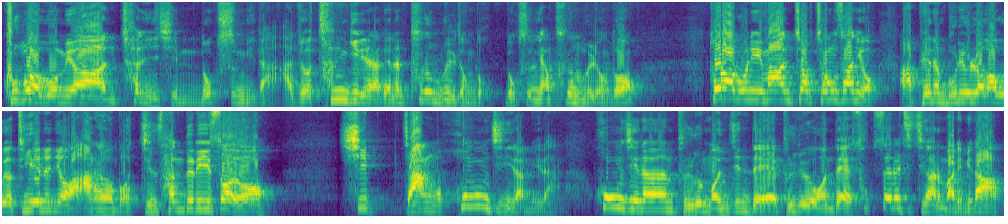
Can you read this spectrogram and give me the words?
굽어보면 천심 녹수입니다. 아주 천길이나 되는 푸른 물 정도. 녹수는 그냥 푸른 물 정도. 돌아보니 만첩 정산이요. 앞에는 물이 흘러가고요. 뒤에는요. 아주 멋진 산들이 있어요. 십장 홍진이랍니다. 홍진은 붉은 먼지인데 불교용어인데 속세를 지칭하는 말입니다.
